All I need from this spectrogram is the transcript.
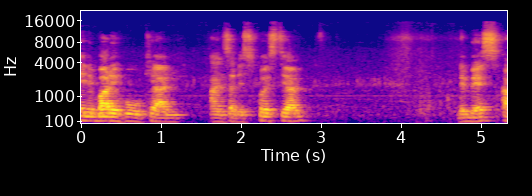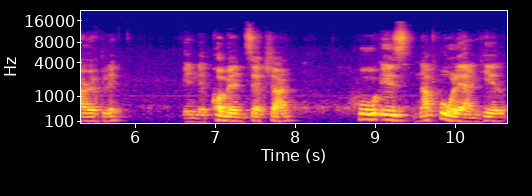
anybody who can answer this question the best correctly in the comment section who is Napoleon Hill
